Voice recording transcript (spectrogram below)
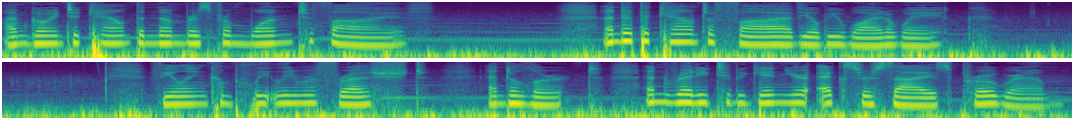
I'm going to count the numbers from 1 to 5. And at the count of 5, you'll be wide awake, feeling completely refreshed and alert and ready to begin your exercise program.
